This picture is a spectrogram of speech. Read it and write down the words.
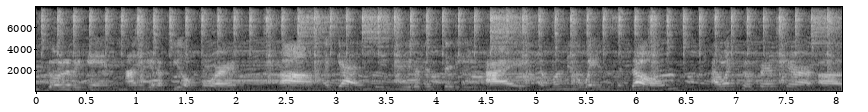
Just go to the game and kind of get a feel for it. Um, again, being new to the city, I am learning the ways of the dome. I went to a fair share of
